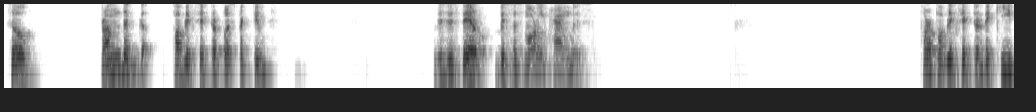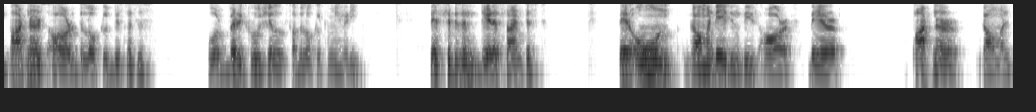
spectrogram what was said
So from the public sector perspective, this is their business model canvas. For a public sector, the key partners are the local businesses who are very crucial for the local community. They're citizen data scientists their own government agencies or their partner government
